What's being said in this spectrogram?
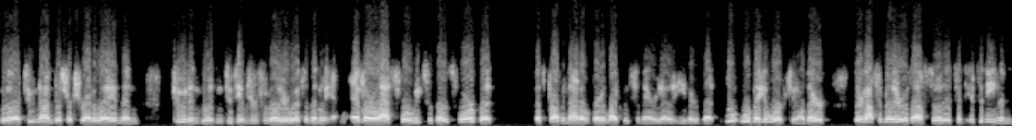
with two non-districts right away, and then Coon and Glidden, two teams we're familiar with, and then we end our last four weeks with those four. But that's probably not a very likely scenario either. But we'll, we'll make it work. You know, they're they're not familiar with us, so it's an, it's an even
